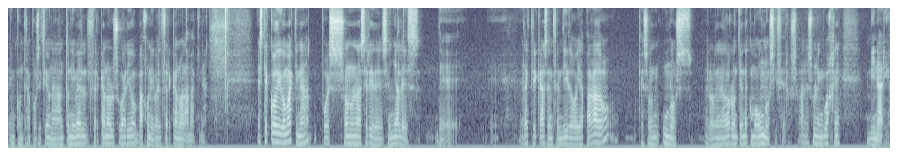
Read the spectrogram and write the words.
en contraposición a alto nivel cercano al usuario, bajo nivel cercano a la máquina. Este código máquina pues son una serie de señales de, eh, eléctricas encendido y apagado, que son unos, el ordenador lo entiende como unos y ceros, es un lenguaje binario.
